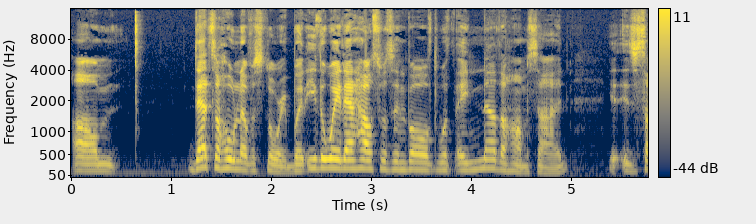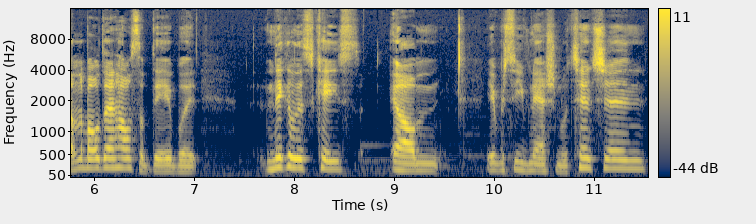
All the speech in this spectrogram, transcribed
um, that's a whole nother story. But either way, that house was involved with another homicide. It's something about that house up there, but Nicholas case, um, it received national attention.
